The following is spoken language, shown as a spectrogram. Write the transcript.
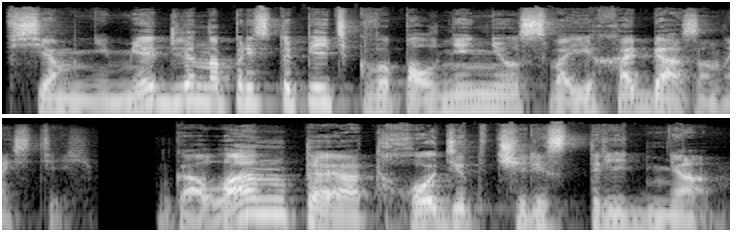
всем немедленно приступить к выполнению своих обязанностей. Галанте отходит через три дня.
